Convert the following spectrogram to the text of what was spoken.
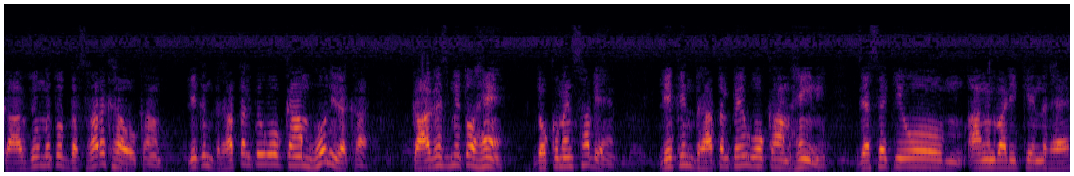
कागजों में तो दसा रखा वो काम, लेकिन धरातल पे वो काम हो नहीं रखा। कागज़ में तो है डॉक्यूमेंट सब है, लेकिन धरातल पे वो काम है ही नहीं। जैसे कि वो आंगनबाड़ी केंद्र है,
